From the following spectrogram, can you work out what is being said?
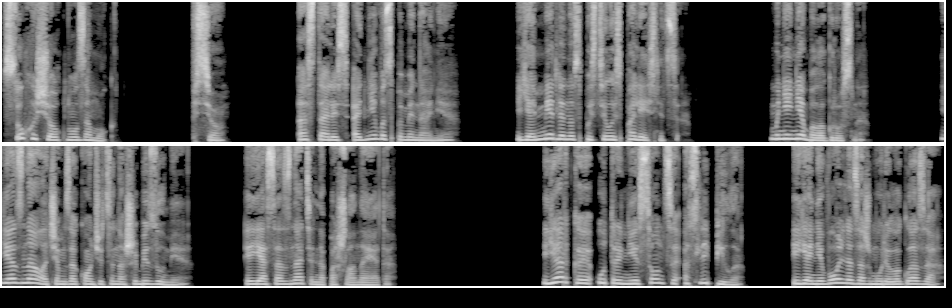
Сухо щелкнул замок. Все. Остались одни воспоминания. Я медленно спустилась по лестнице. Мне не было грустно. Я знала, чем закончится наше безумие, и я сознательно пошла на это. Яркое утреннее солнце ослепило, и я невольно зажмурила глаза.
